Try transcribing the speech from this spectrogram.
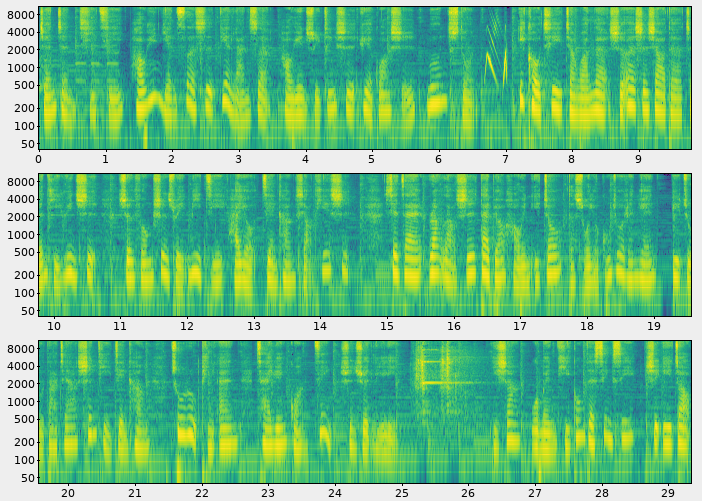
整整齐齐。好运颜色是靛蓝色，好运水晶是月光石 （Moonstone）。一口气讲完了十二生肖的整体运势，顺风顺水秘籍，还有健康小贴士。现在让老师代表好运一周的所有工作人员，预祝大家身体健康，出入平安，财源广进，顺顺利利。以上我们提供的信息是依照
